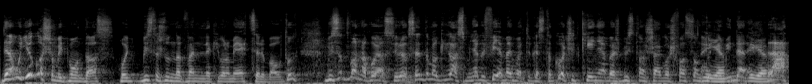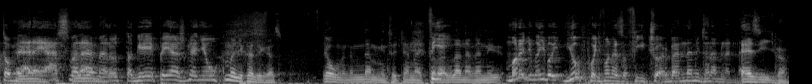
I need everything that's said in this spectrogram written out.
De amúgy jogos, amit mondasz, hogy biztos tudnak venni neki valami egyszerűbb autót, viszont vannak olyan szülők szerintem, akik azt mondják, hogy figyelj, megvettük ezt a kocsit, kényelmes, biztonságos, faszon, tudja minden. igen, Látom, merre igen, jársz vele, igen. mert ott a GPS genyó. Mondjuk az igaz. Jó, nem, nem mint hogyha nektek lenne venni. Maradjunk annyiba, hogy jobb, hogy van ez a feature benne, mint ha nem lenne. Ez így van,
